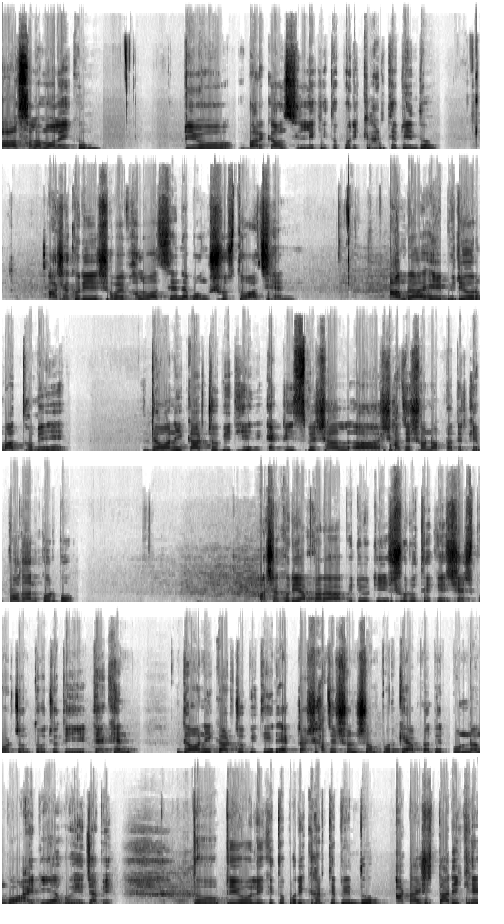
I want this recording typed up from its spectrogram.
আসসালামু আলাইকুম। প্রিয় বার কাউন্সিল লিখিত পরীক্ষার্থীবৃন্দ, আশা করি সবাই ভালো আছেন এবং সুস্থ আছেন। আমরা এই ভিডিওর মাধ্যমে দেওয়ানি কার্যবিধির একটি স্পেশাল সাজেশন আপনাদেরকে প্রদান করব। আশা করি আপনারা ভিডিওটি শুরু থেকে শেষ পর্যন্ত যদি দেখেন, দেওয়ানি কার্যবিধির একটা সাজেশন সম্পর্কে আপনাদের পূর্ণাঙ্গ আইডিয়া হয়ে যাবে। তো প্রিয় লিখিত পরীক্ষার্থীবৃন্দ, আঠাইশ তারিখে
